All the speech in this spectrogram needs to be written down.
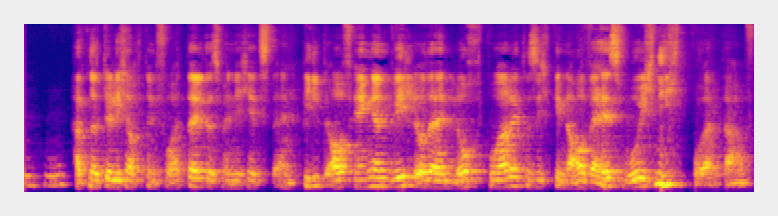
Mhm. Hat natürlich auch den Vorteil, dass wenn ich jetzt ein Bild aufhängen will oder ein Loch bohre, dass ich genau weiß, wo ich nicht bohren darf.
